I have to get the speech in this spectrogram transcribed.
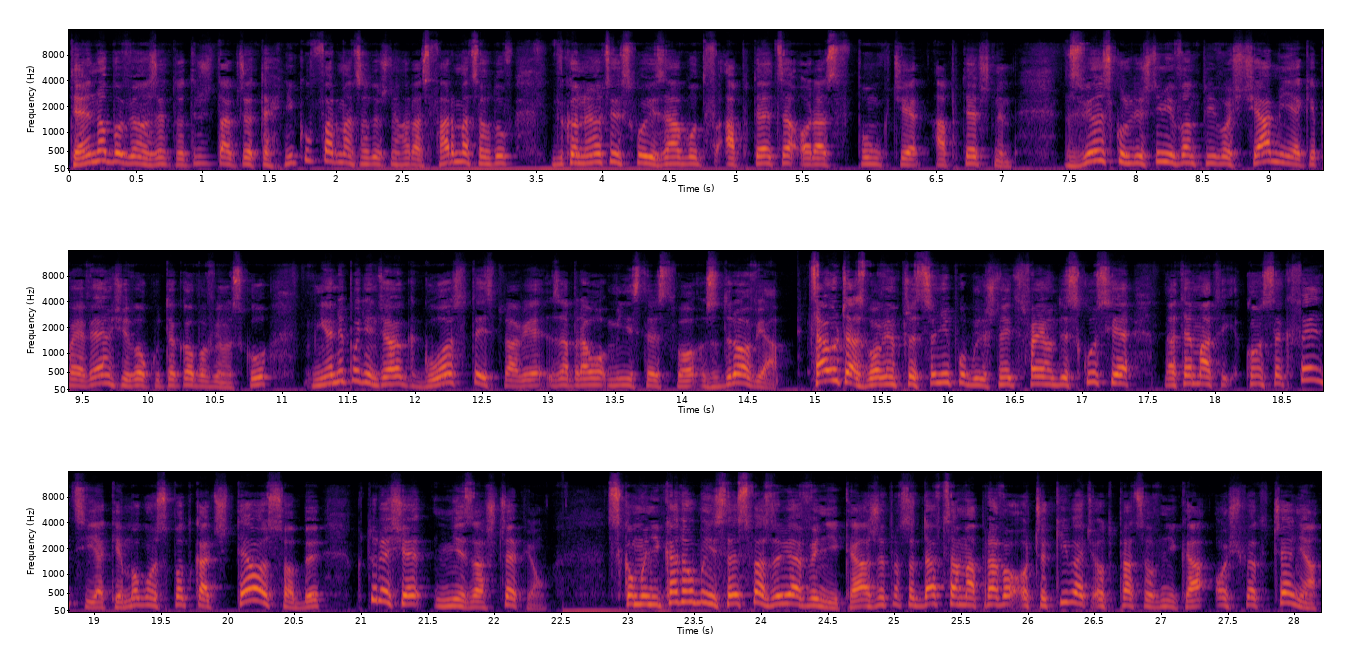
Ten obowiązek dotyczy także techników farmaceutycznych oraz farmaceutów wykonujących swój zawód w aptece oraz w punkcie aptecznym. W związku z licznymi wątpliwościami, jakie pojawiają się wokół tego obowiązku, w miniony poniedziałek głos w tej sprawie zabrało Ministerstwo Zdrowia. Cały czas bowiem w przestrzeni publicznej trwają dyskusje na temat konsekwencji, jakie mogą spotkać te osoby, osoby, które się nie zaszczepią. Z komunikatu Ministerstwa Zdrowia wynika, że pracodawca ma prawo oczekiwać od pracownika oświadczenia,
